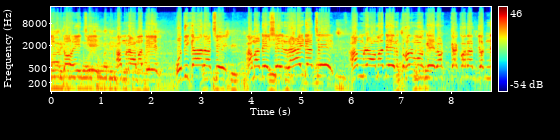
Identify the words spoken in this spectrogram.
লিপ্ত হয়েছি। আমরা আমাদের অধিকার আছে, আমাদের সেই রাইড আছে, আমরা আমাদের ধর্মকে রক্ষা করার জন্য,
